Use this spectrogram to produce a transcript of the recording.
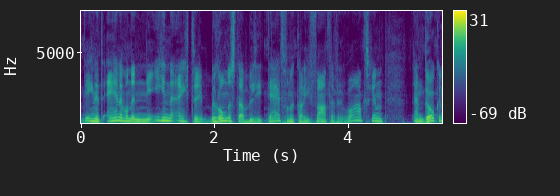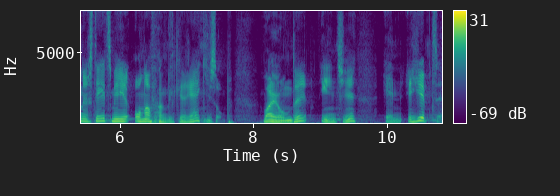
Tegen het einde van de 9e echter begon de stabiliteit van het kalifaat te verwateren en doken er steeds meer onafhankelijke rijkjes op, waaronder eentje in Egypte.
